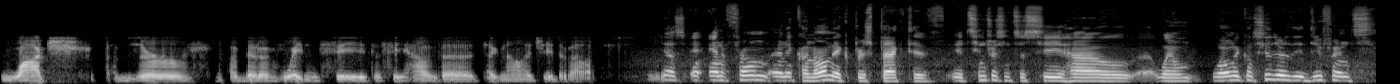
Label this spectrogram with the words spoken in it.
watch, observe, a bit of wait and see to see how the technology develops. Yes, and from an economic perspective, it's interesting to see how uh, when when we consider the different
